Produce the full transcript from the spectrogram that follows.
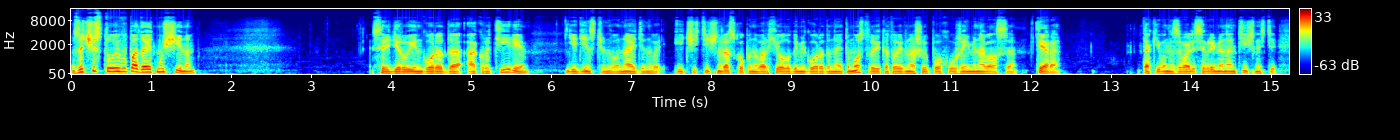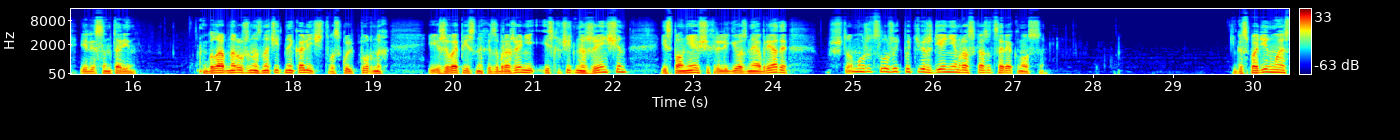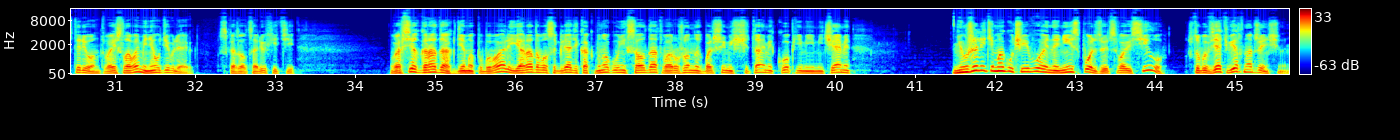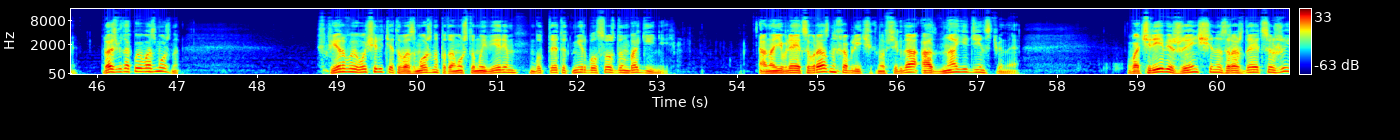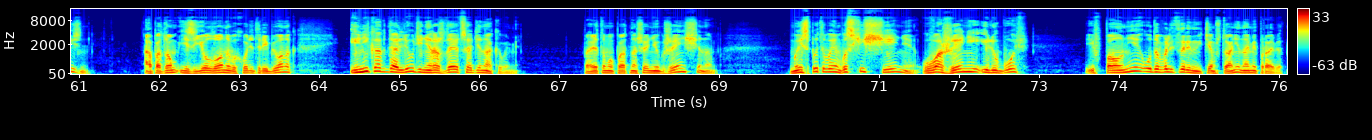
зачастую выпадает мужчинам. Среди руин города Акрутири, единственного найденного и частично раскопанного археологами города на этом острове, который в нашу эпоху уже именовался Тера, так его называли со времен античности, или Санторин, было обнаружено значительное количество скульптурных и живописных изображений исключительно женщин, исполняющих религиозные обряды, что может служить подтверждением рассказа царя Кносса. «Господин мой Астерион, твои слова меня удивляют», — сказал царю Хити. «Во всех городах, где мы побывали, я радовался, глядя, как много у них солдат, вооруженных большими щитами, копьями и мечами. Неужели эти могучие воины не используют свою силу, чтобы взять верх над женщинами?» Разве такое возможно? В первую очередь это возможно, потому что мы верим, будто этот мир был создан богиней. Она является в разных обличьях, но всегда одна единственная. В чреве женщины зарождается жизнь, а потом из ее лона выходит ребенок, и никогда люди не рождаются одинаковыми. Поэтому по отношению к женщинам мы испытываем восхищение, уважение и любовь, и вполне удовлетворены тем, что они нами правят.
